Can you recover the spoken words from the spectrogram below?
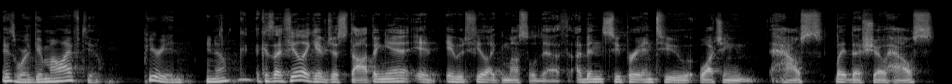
it's worth giving my life to. Period. You know? because I feel like if just stopping it, it it would feel like muscle death. I've been super into watching House, like the show House,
